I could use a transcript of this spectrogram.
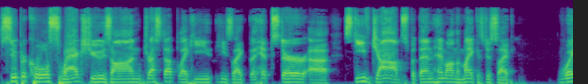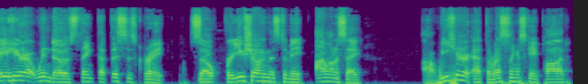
super cool swag shoes on, dressed up like he he's like the hipster uh, Steve Jobs, but then him on the mic is just like, we here at Windows think that this is great. So for you showing this to me, I want to say, uh, we here at the Wrestling Escape Pod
